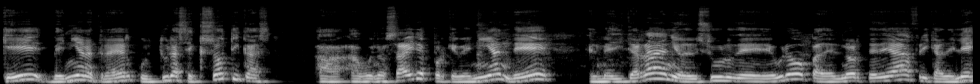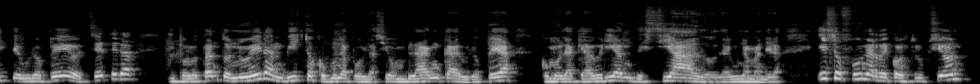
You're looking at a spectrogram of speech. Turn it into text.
que venían a traer culturas exóticas a Buenos Aires porque venían de el Mediterráneo, del sur de Europa, del norte de África, del este europeo, etcétera, y por lo tanto no eran vistos como una población blanca europea como la que habrían deseado de alguna manera. Eso fue una reconstrucción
